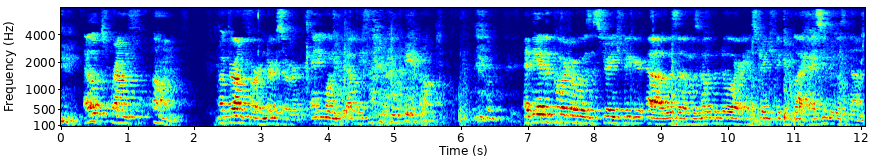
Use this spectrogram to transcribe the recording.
I looked around, f- um, looked around for a nurse or anyone who could help me find my way home. At the end of the corridor was a strange figure, uh, was a was an open door and a strange figure in black. I assumed it was a nun.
